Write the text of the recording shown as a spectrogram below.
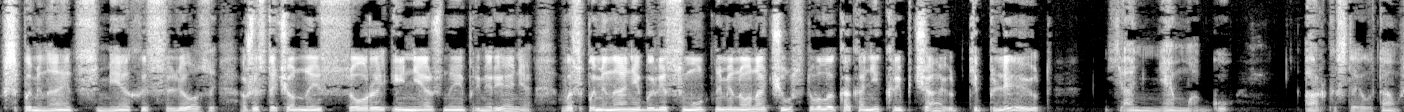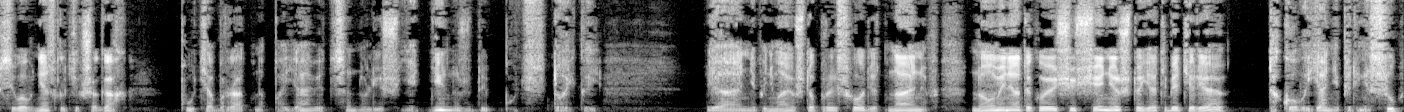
вспоминает смех и слезы, ожесточенные ссоры и нежные примирения. Воспоминания были смутными, но она чувствовала, как они крепчают, теплеют. «Я не могу». Арка стояла там, всего в нескольких шагах. Путь обратно появится, но лишь единожды будь стойкой. Я не понимаю, что происходит, Нанев, но у меня такое ощущение, что я тебя теряю. Такого я не перенесу.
